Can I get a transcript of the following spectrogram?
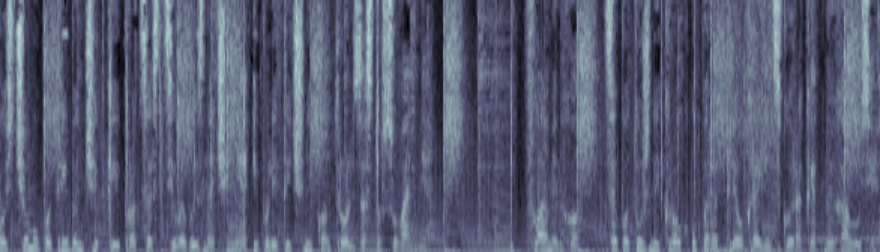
Ось чому потрібен чіткий процес цілевизначення і політичний контроль застосування. Фламінго це потужний крок уперед для української ракетної галузі.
